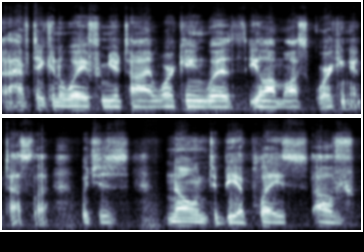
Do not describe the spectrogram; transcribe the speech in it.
have taken away from your time working with Elon Musk, working at Tesla, which is known to be a place of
